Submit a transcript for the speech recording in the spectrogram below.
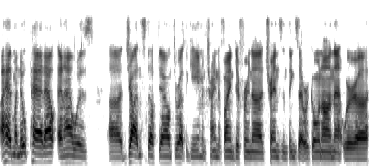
I had my notepad out and I was uh, jotting stuff down throughout the game and trying to find different uh, trends and things that were going on that were, uh,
